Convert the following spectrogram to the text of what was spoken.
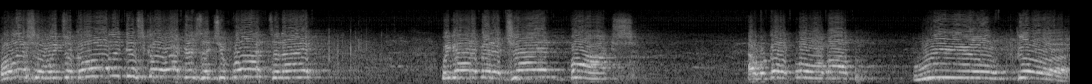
Well, listen, we took all the disco records that you brought tonight. We got them in a giant box, and we're going to blow them up real good.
